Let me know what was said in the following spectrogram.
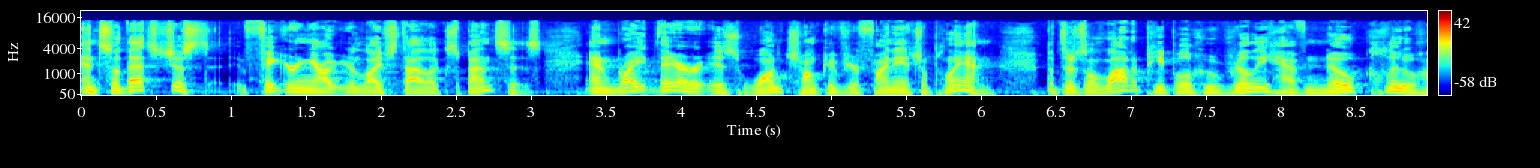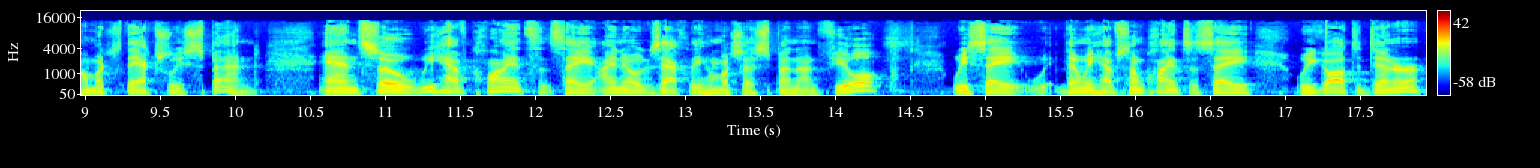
And so that's just figuring out your lifestyle expenses. And right there is one chunk of your financial plan. But there's a lot of people who really have no clue how much they actually spend. And so we have clients that say, I know exactly how much I spend on fuel we say then we have some clients that say we go out to dinner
